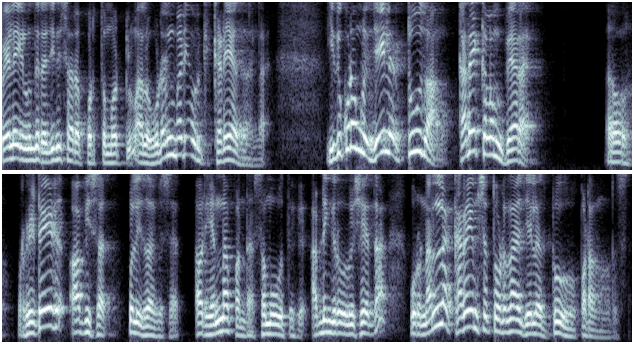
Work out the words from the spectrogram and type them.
வேலைகள் வந்து ரஜினி சாரை பொறுத்த மட்டும் அதில் உடன்பாடே அவருக்கு கிடையாது அதில். இது கூட உங்களுக்கு ஜெயிலர் டூ தான். கதைக்களம் வேற. ரிட்டையர்டு ஆஃபீஸர் போலீஸ் ஆஃபீஸர் அவர் என்ன பண்ணுறார் சமூகத்துக்கு அப்படிங்கிற ஒரு விஷயத்தான் ஒரு நல்ல கதையம்சத்தோட தான் ஜெயிலர் டூ படம் வரும் சார்.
